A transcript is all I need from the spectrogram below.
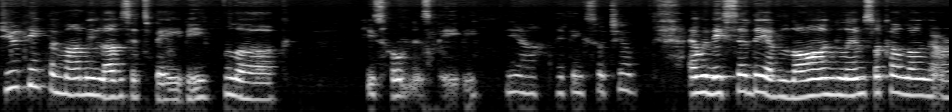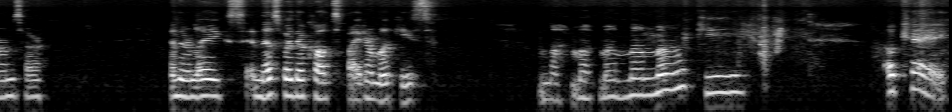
Do you think the mommy loves its baby? Look, he's holding his baby. Yeah, I think so too. And when they said they have long limbs, look how long their arms are and their legs. And that's why they're called spider monkeys. Ma, ma, ma, ma, monkey. Okay.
